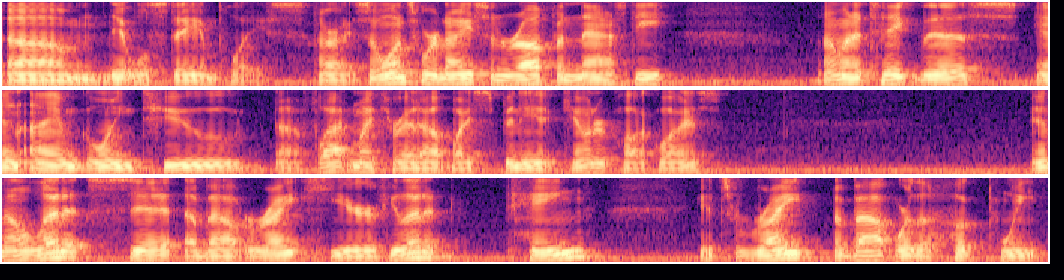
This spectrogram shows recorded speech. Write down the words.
um, it will stay in place. All right, so once we're nice and rough and nasty, I'm going to take this and I am going to uh, flatten my thread out by spinning it counterclockwise. And I'll let it sit about right here. If you let it hang, it's right about where the hook point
